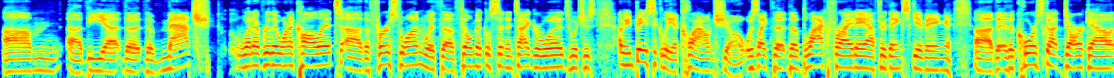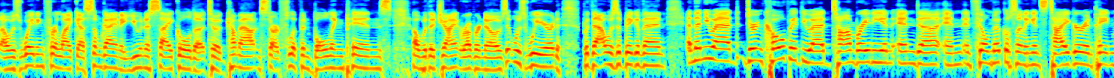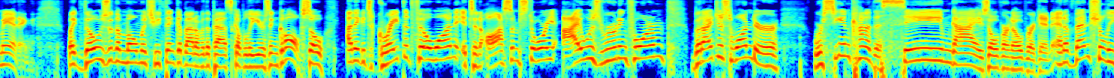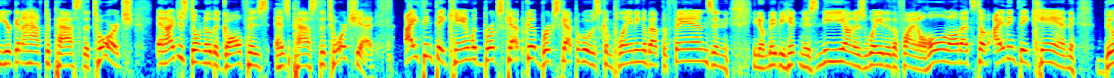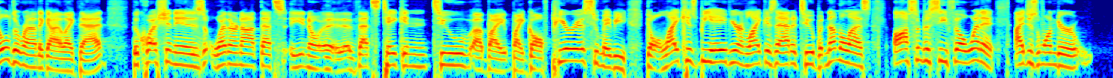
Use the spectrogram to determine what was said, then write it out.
Um, uh, the uh, the the match, whatever they want to call it, uh, the first one with uh, Phil Mickelson and Tiger Woods, which is, I mean, basically a clown show. It was like the, the Black Friday after Thanksgiving. Uh, the the course got dark out. I was waiting for like uh, some guy in a unicycle to, to come out and start flipping bowling pins uh, with a giant rubber nose. It was weird, but that was a big event. And then you had during COVID, you had Tom Brady and and uh, and and Phil Mickelson against Tiger and Peyton Manning. Like those are the moments you think about over the past couple of years in golf. So I think it's great that Phil won. It's an awesome story. I was rooting for him, but I just wonder we're seeing kind of the same guys over and over again. And eventually you're going to have to pass the torch. And I just don't know that golf has, has passed the torch yet. I think they can with Brooks Koepka. Brooks Koepka was complaining about the fans and, you know, maybe hitting his knee on his way to the final hole and all that stuff. I think they can build around a guy like that. The question is whether or not that's, you know, uh, that's taken to uh, by by golf purists who maybe don't like his behavior and like his attitude, but nonetheless, awesome to see Phil win it. I just wonder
